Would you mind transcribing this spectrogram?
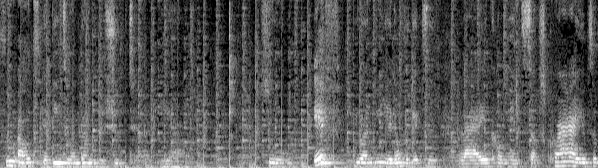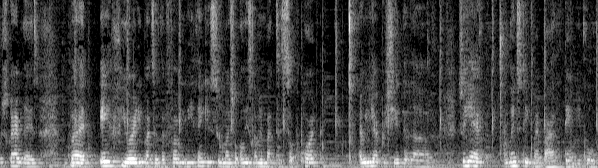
Throughout the day till I'm done with the shoot yeah. So if you are new here don't forget to like comment subscribe subscribe guys. But if you're already part of the family thank you so much for always coming back to support. I really appreciate the love. So yeah i'm going to take my bath then we go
